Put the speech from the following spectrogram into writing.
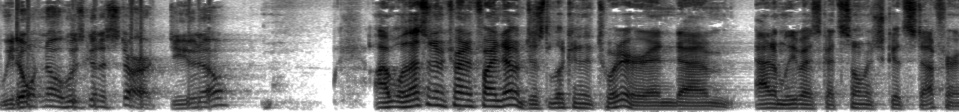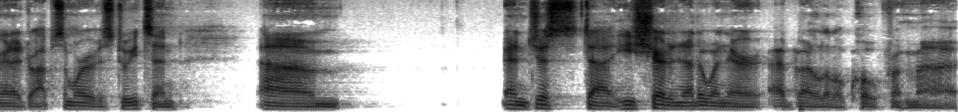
We don't know who's going to start. Do you know? Uh, well, that's what I'm trying to find out. Just looking at Twitter, and um, Adam Levi's got so much good stuff here. I'm going to drop some more of his tweets in, um, and just uh, he shared another one there about a little quote from uh,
